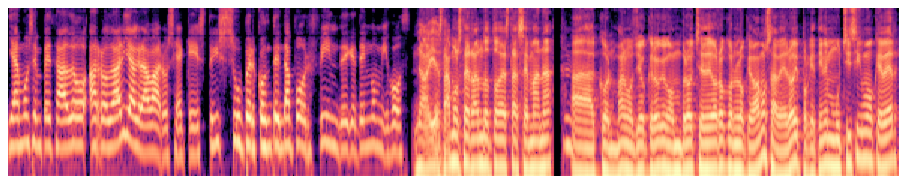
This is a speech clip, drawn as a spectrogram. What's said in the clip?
ya hemos empezado a rodar y a grabar, o sea que estoy súper contenta por fin de que tengo mi voz. No, y estamos cerrando toda esta semana mm. ah, con, vamos, yo creo que con broche de oro con lo que vamos a ver hoy, porque tiene muchísimo que ver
